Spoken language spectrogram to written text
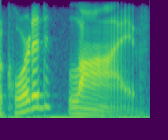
Recorded live.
